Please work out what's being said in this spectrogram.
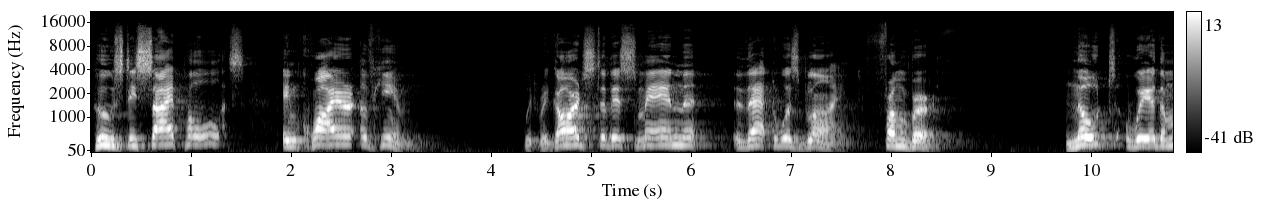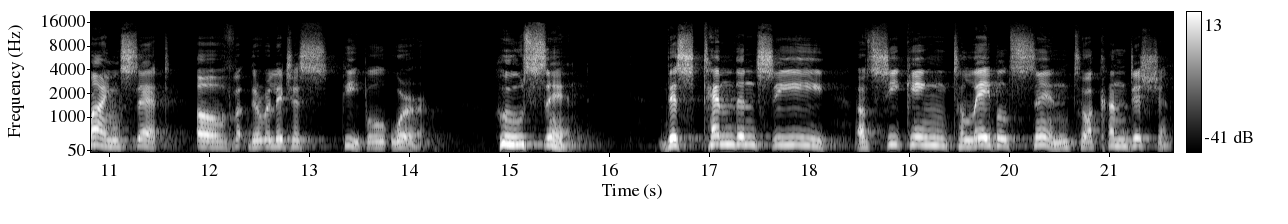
whose disciples inquire of him with regards to this man that was blind from birth. Note where the mindset of the religious people were. Who sinned? This tendency of seeking to label sin to a condition.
